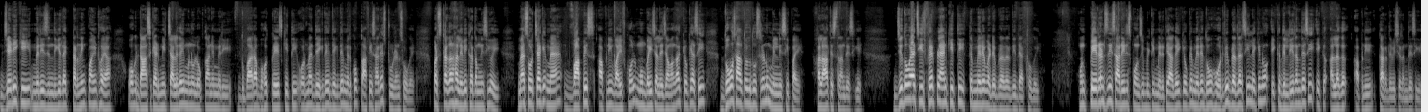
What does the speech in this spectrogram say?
ਜਿਹੜੀ ਕਿ ਮੇਰੀ ਜ਼ਿੰਦਗੀ ਦਾ ਇੱਕ ਟਰਨਿੰਗ ਪੁਆਇੰਟ ਹੋਇਆ। ਉਹ ਡਾਂਸ ਅਕੈਡਮੀ ਚੱਲ ਗਈ, ਮੈਨੂੰ ਲੋਕਾਂ ਨੇ ਮੇਰੀ ਦੁਬਾਰਾ ਬਹੁਤ ਪ੍ਰੇਜ਼ ਕੀਤੀ ਔਰ ਮੈਂ ਦੇਖਦੇ ਦੇਖਦੇ ਮੇਰੇ ਕੋਲ ਕਾਫੀ ਸਾਰੇ ਸਟੂਡੈਂਟਸ ਹੋ ਗਏ। ਪਰ ਸਟਰਗਲ ਹਲੇ ਵੀ ਖਤਮ ਨਹੀਂ ਸੀ ਹੋਈ। ਮੈਂ ਸੋਚਿਆ ਕਿ ਮੈਂ ਵਾਪਸ ਆਪਣੀ ਵਾਈਫ ਕੋਲ ਮੁੰਬਈ ਚਲੇ ਜਾਵਾਂਗਾ ਕਿਉਂਕਿ ਅਸੀਂ 2 ਸਾਲ ਤੋਂ ਇੱਕ ਦੂਸਰੇ ਨੂੰ ਮਿਲ ਨਹੀਂ ਸੀ ਪਾਏ। ਹਾਲਾਤ ਇਸ ਤਰ੍ਹਾਂ ਦੇ ਸੀਗੇ। ਜਦੋਂ ਇਹ ਚੀਜ਼ ਫਿਰ ਪਲਾਨ ਕੀਤੀ ਤੇ ਮੇਰੇ ਵੱਡੇ ਬ੍ਰਦਰ ਦੀ ਡੈਥ ਹੋ ਗਈ। ਹੁਣ ਪੇਰੈਂਟਸ ਦੀ ਸਾਰੀ ਰਿਸਪੌਂਸਿਬਿਲਟੀ ਮੇਰੇ ਤੇ ਆ ਗਈ ਕਿਉਂਕਿ ਮੇਰੇ ਦੋ ਹੋਰ ਵੀ ਬ੍ਰਦਰ ਸੀ, ਲੇਕਿਨ ਉਹ ਇੱਕ ਦਿੱਲੀ ਰਹਿੰਦੇ ਸੀ, ਇੱਕ ਅਲੱਗ ਆਪਣੀ ਘਰ ਦੇ ਵਿੱਚ ਰਹਿੰਦੇ ਸੀਗੇ।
